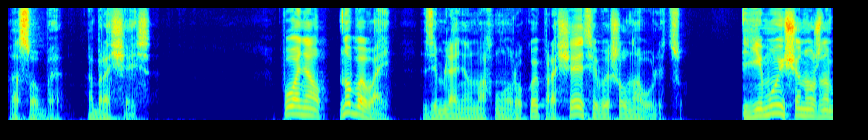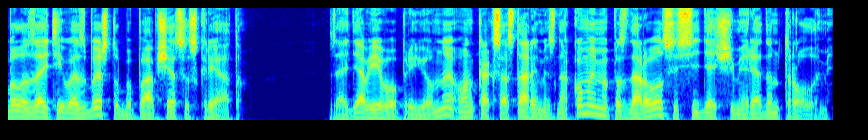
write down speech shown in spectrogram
особое, обращайся». «Понял. Ну, бывай». Землянин махнул рукой, прощаясь, и вышел на улицу. Ему еще нужно было зайти в СБ, чтобы пообщаться с Креатом. Зайдя в его приемную, он, как со старыми знакомыми, поздоровался с сидящими рядом троллами.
